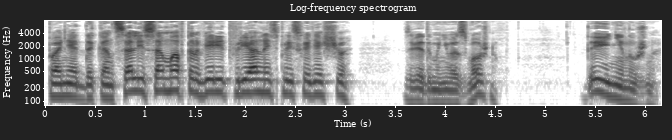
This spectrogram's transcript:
Понять до конца ли сам автор верит в реальность происходящего заведомо невозможно. Да и не нужно.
